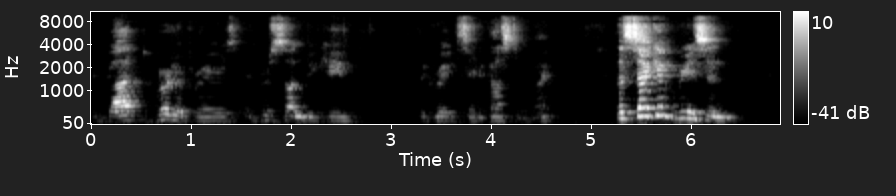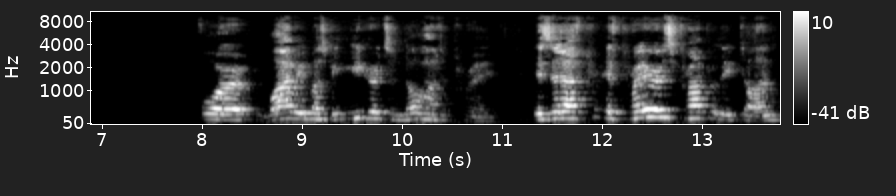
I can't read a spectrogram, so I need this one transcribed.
And God heard her prayers, and her son became the great St. Augustine, right? The second reason for why we must be eager to know how to pray is that if prayer is properly done,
